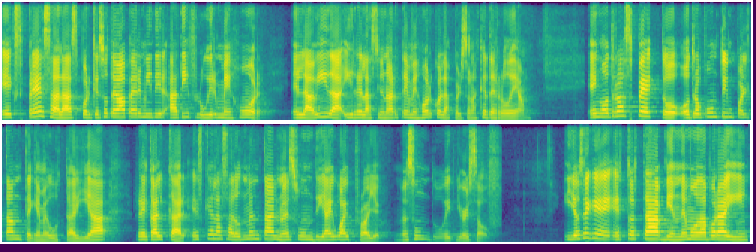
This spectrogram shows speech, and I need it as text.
exprésalas porque eso te va a permitir a ti fluir mejor en la vida y relacionarte mejor con las personas que te rodean. En otro aspecto, otro punto importante que me gustaría recalcar es que la salud mental no es un DIY project, no es un do it yourself. Y yo sé que esto está bien de moda por ahí,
